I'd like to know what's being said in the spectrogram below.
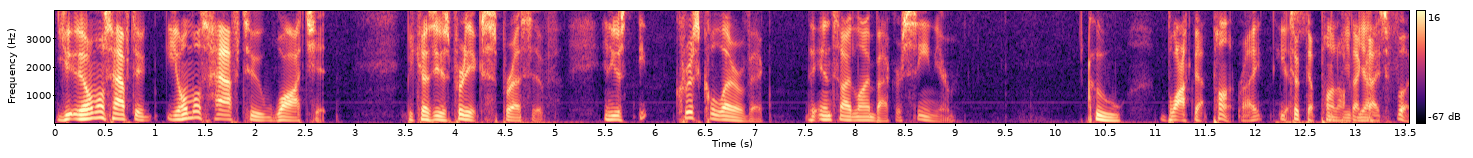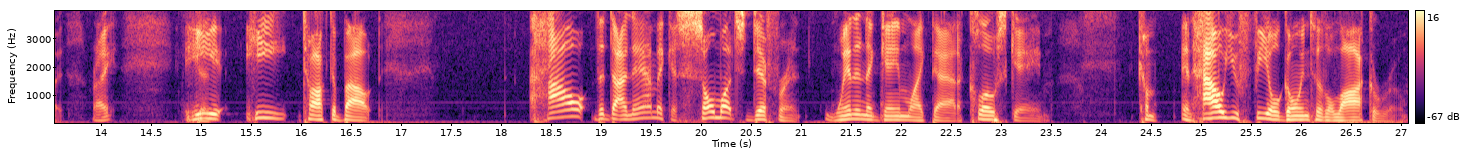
You, you almost have to. You almost have to watch it because he was pretty expressive, and he was Chris Kolarevic, the inside linebacker, senior, who blocked that punt. Right, he Yes. took the punt He- off that yeah. guy's foot. Right, he he talked about how the dynamic is so much different winning a game like that, a close game, com- and how you feel going to the locker room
